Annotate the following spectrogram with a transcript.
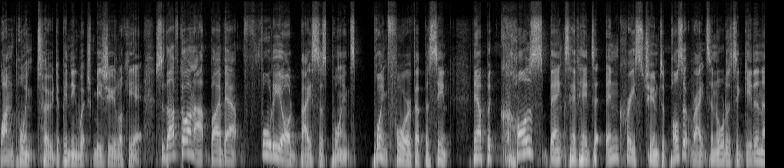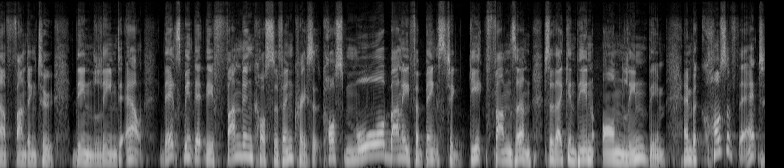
1.2, depending which measure you're looking at. So they've gone up by about 40 odd basis points, 0.4 of a percent. Now, because banks have had to increase term deposit rates in order to get enough funding to then lend out, that's meant that their funding costs have increased. It costs more money for banks to get funds in so they can then on lend them. And because of that,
